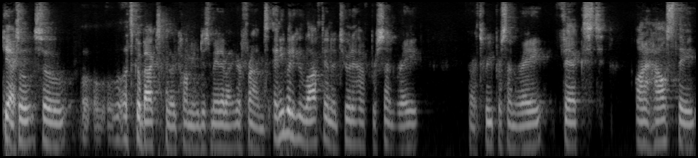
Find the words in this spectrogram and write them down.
Yeah, so so let's go back to the comment you just made about your friends. Anybody who locked in a two and a half percent rate or 3% rate fixed on a house they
